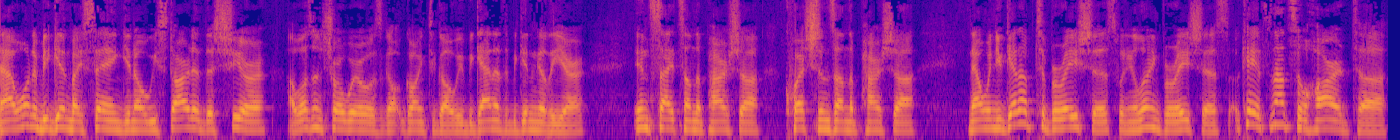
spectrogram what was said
Now I want to begin by saying, you know, we started this year, I wasn't sure where it was go- going to go. We began at the beginning of the year, insights on the Parsha, questions on the Parsha. Now when you get up to Bereshis, when you're learning Bereshis, okay, it's not so hard to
